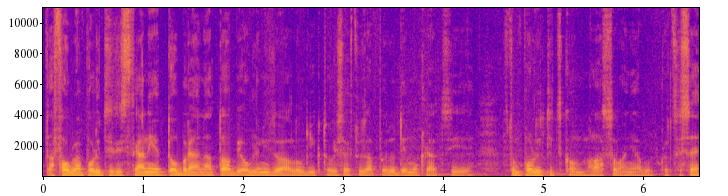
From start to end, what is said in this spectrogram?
tá forma politickej strany je dobrá na to, aby organizovala ľudí, ktorí sa chcú zapojiť do demokracie v tom politickom hlasovaní alebo procese.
